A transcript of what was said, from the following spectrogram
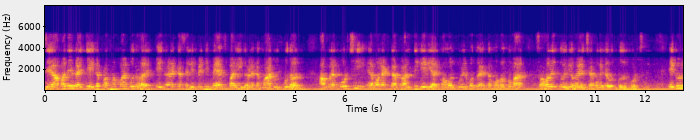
যে আমাদের রাজ্যে এটা প্রথমবার বোধ হয় এই ধরনের একটা সেলিব্রিটি ম্যাচ বা এই ধরনের একটা মাঠ উদ্বোধন আমরা করছি এমন একটা প্রান্তিক এরিয়ায় কমলপুরের মতো একটা মহকুমা শহরে তৈরি হয়েছে এবং এটা উদ্বোধন করছি। এগুলো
